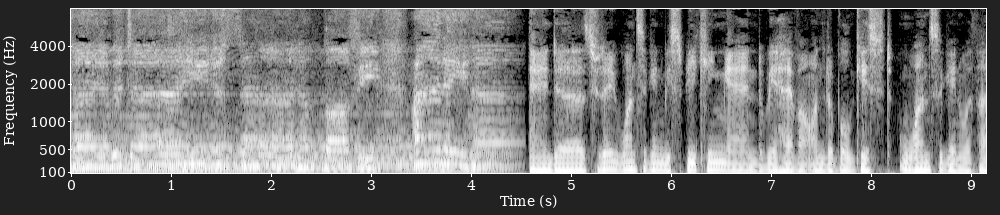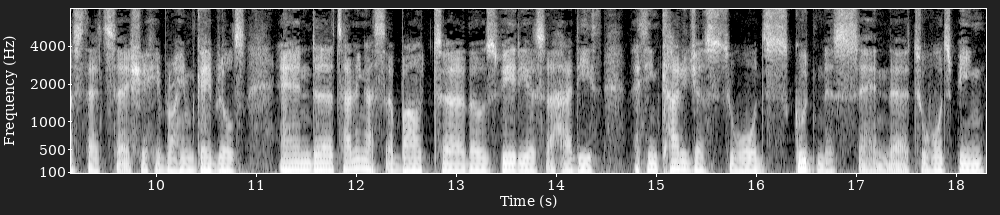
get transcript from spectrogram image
فيبتهج الطافي عليها And uh, today, once again, we're speaking, and we have our honorable guest once again with us. That's uh, Sheikh Ebrahim Gabriels, and uh, telling us about uh, those various hadith that encourage us towards goodness and uh, towards being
